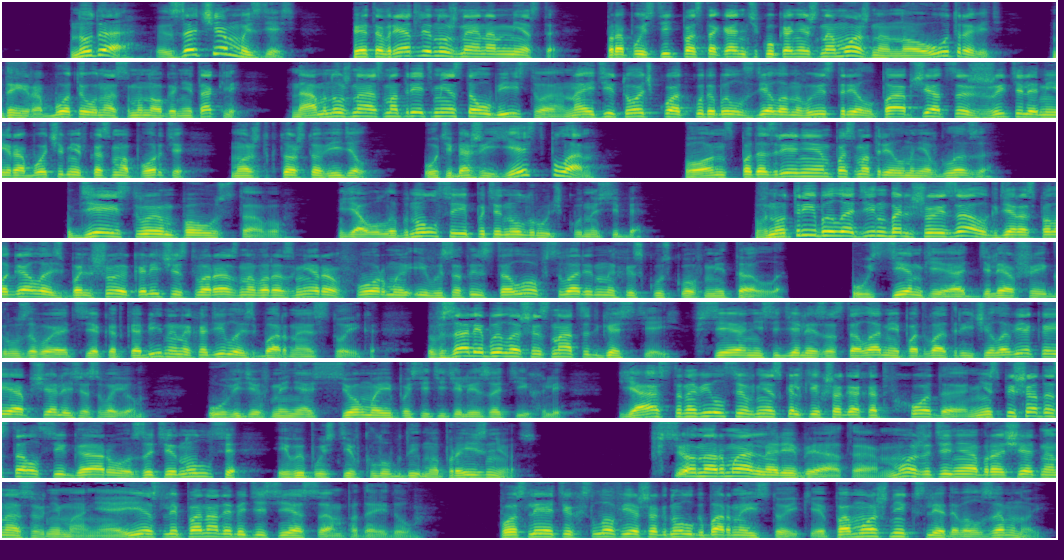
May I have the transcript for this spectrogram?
«Ну да, зачем мы здесь? Это вряд ли нужное нам место. Пропустить по стаканчику, конечно, можно, но утро ведь. Да и работы у нас много, не так ли? Нам нужно осмотреть место убийства, найти точку, откуда был сделан выстрел, пообщаться с жителями и рабочими в космопорте. Может, кто что видел. У тебя же есть план?» Он с подозрением посмотрел мне в глаза. «Действуем по уставу». Я улыбнулся и потянул ручку на себя. Внутри был один большой зал, где располагалось большое количество разного размера, формы и высоты столов, сваренных из кусков металла. У стенки, отделявшей грузовой отсек от кабины, находилась барная стойка. В зале было 16 гостей. Все они сидели за столами по 2-3 человека и общались о своем. Увидев меня с Семой, посетители затихли. Я остановился в нескольких шагах от входа, не спеша достал сигару, затянулся и, выпустив клуб дыма, произнес. «Все нормально, ребята. Можете не обращать на нас внимания. Если понадобитесь, я сам подойду». После этих слов я шагнул к барной стойке. Помощник следовал за мной.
